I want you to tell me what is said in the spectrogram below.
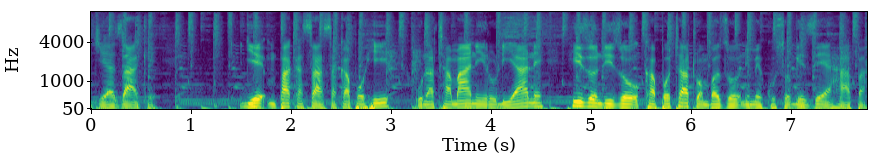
njia zake. Je, mpaka sasa kapo hii unatamani irudiane? Hizo ndizo kapo tatu ambazo nimekusogezea hapa.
